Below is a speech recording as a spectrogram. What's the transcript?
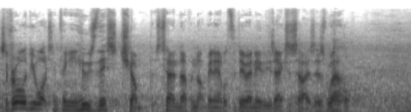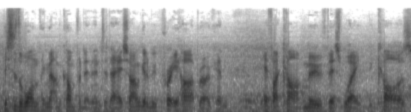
So for all of you watching thinking, who's this chump that's turned up and not been able to do any of these exercises? Well, this is the one thing that I'm confident in today, so I'm going to be pretty heartbroken if I can't move this weight because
